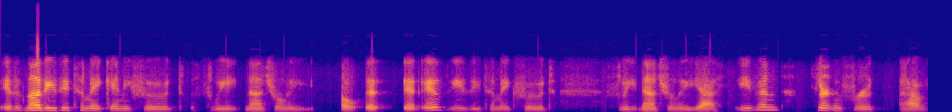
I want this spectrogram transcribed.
It is not easy to make any food sweet naturally. Oh, it, it is easy to make food sweet naturally, yes. Even certain fruits have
